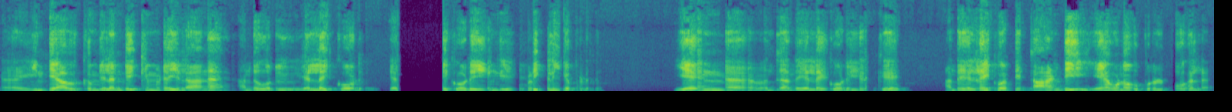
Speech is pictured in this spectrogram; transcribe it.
அஹ் இந்தியாவுக்கும் இலங்கைக்கும் இடையிலான அந்த ஒரு எல்லை கோடு எல்லை கோடு எங்க எப்படி கிழிக்கப்படுது? ஏன் வந்து அந்த எல்லை கோடு இருக்கு? அந்த எல்லை கோட்டை தாண்டி ஏன் உணவுப் பொருள் போகல?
